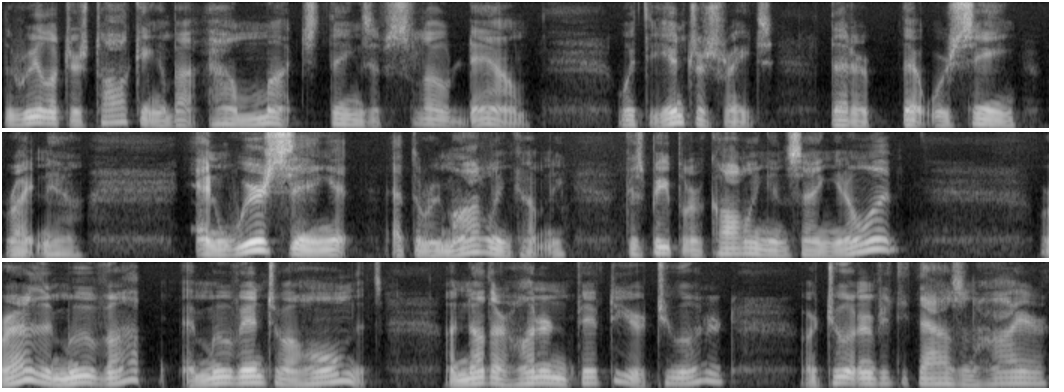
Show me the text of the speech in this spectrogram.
the realtors talking about how much things have slowed down with the interest rates that are that we're seeing right now. And we're seeing it at the remodeling company because people are calling and saying, you know what? Rather than move up and move into a home that's another 150 or 200 or 250,000 higher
